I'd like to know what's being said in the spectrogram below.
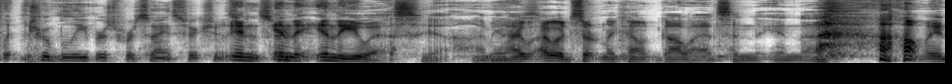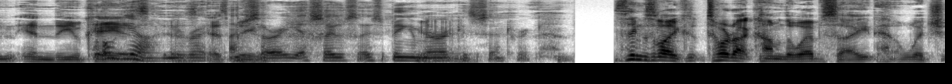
what true believers for science fiction is in in the in the U.S. Yeah, I mean, I, I would certainly count Gollancz in in uh, in in the U.K. oh as, yeah, you're as, right. as I'm sorry. Yes, I was I was being American centric. Things like Tor.com, the website, which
